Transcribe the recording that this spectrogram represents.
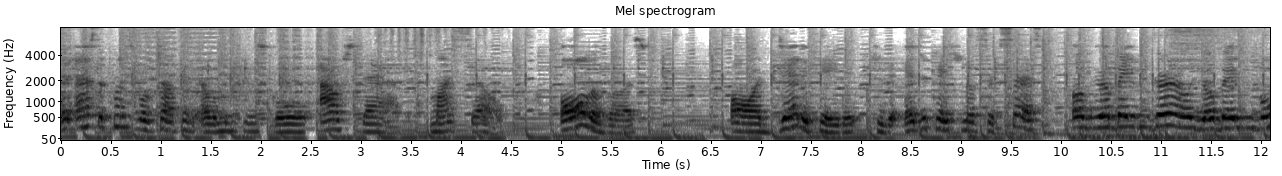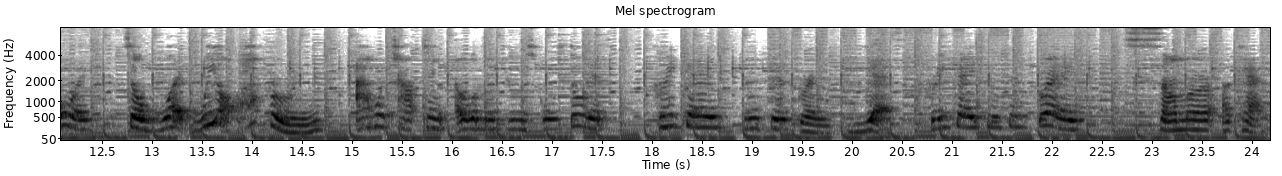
And as the principal of 10 Elementary School, our staff, myself, all of us are dedicated to the educational success of your baby girl, your baby boy. So what we are offering our Choptank elementary school students, pre-K through fifth grade. Yes, pre-K through fifth grade, Summer Academy.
